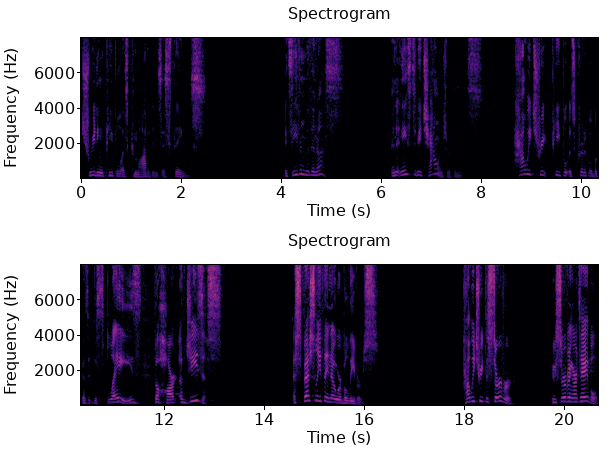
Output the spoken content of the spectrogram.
treating people as commodities, as things. It's even within us, and it needs to be challenged within us. How we treat people is critical because it displays the heart of Jesus, especially if they know we're believers. How we treat the server who's serving our table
